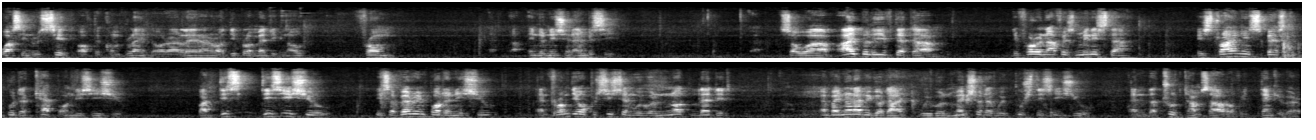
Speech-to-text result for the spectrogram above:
was in receipt of the complaint or a letter or a diplomatic note from uh, Indonesian embassy. So uh, I believe that um, the Foreign Affairs Minister is trying his best to put a cap on this issue. But this, this issue is a very important issue, and from the opposition we will not let it, and by Nona Bigodai, we will make sure that we push this issue and the truth comes out of it. Thank you very much.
